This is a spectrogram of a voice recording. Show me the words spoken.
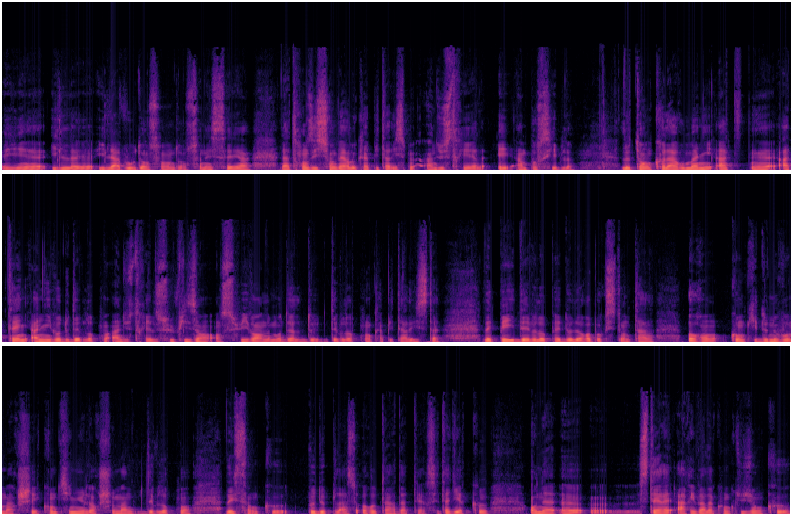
euh, euh, il, avoue dans son, dans son essai, hein, la transition vers le capitalisme industriel est impossible. Le temps que la Roumanie atteigne un niveau de développement industriel suffisant en suivant le modèle de développement capitaliste, les pays développés de l'Europe occidentale auront conquis de nouveaux marchés, continuent leur chemin de développement, laissant peu de place aux retardataires. C'est-à-dire que on arrive à la conclusion que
